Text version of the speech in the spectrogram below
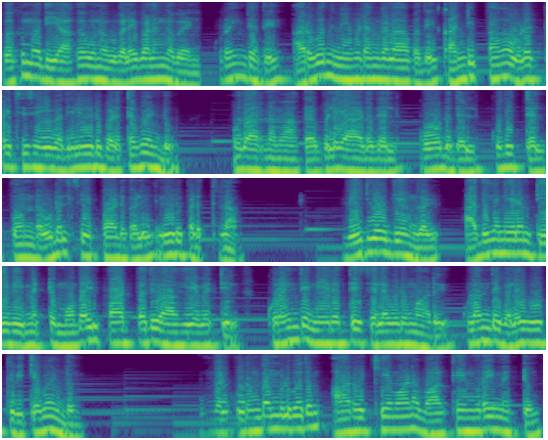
வெகுமதியாக உணவுகளை வழங்க வேண்டும். குறைந்தது அறுபது நிமிடங்களாவது கண்டிப்பாக உடற்பயிற்சி செய்வதில் ஈடுபடுத்த வேண்டும். உதாரணமாக விளையாடுதல் ஓடுதல் குதித்தல் போன்ற உடல் செயற்பாடுகளில் ஈடுபடுத்தலாம். வீடியோ கேம்கள் அதிக நேரம் டிவி மற்றும் மொபைல் பார்ப்பது ஆகியவற்றில் குறைந்த நேரத்தை செலவிடுமாறு குழந்தைகளை ஊக்குவிக்க வேண்டும். உங்கள் குடும்பம் முழுவதும் ஆரோக்கியமான வாழ்க்கை முறை மற்றும்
